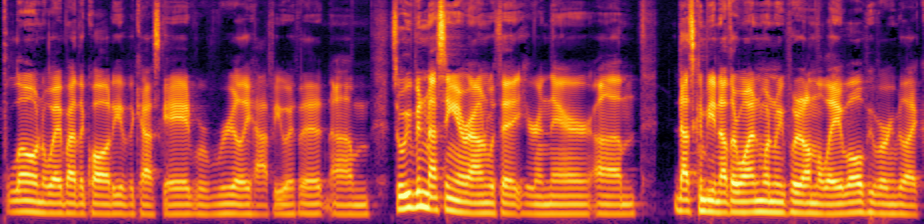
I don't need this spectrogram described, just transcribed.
blown away by the quality of the Cascade. We're really happy with it. Um, so we've been messing around with it here and there. Um, that's gonna be another one when we put it on the label. People are gonna be like,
